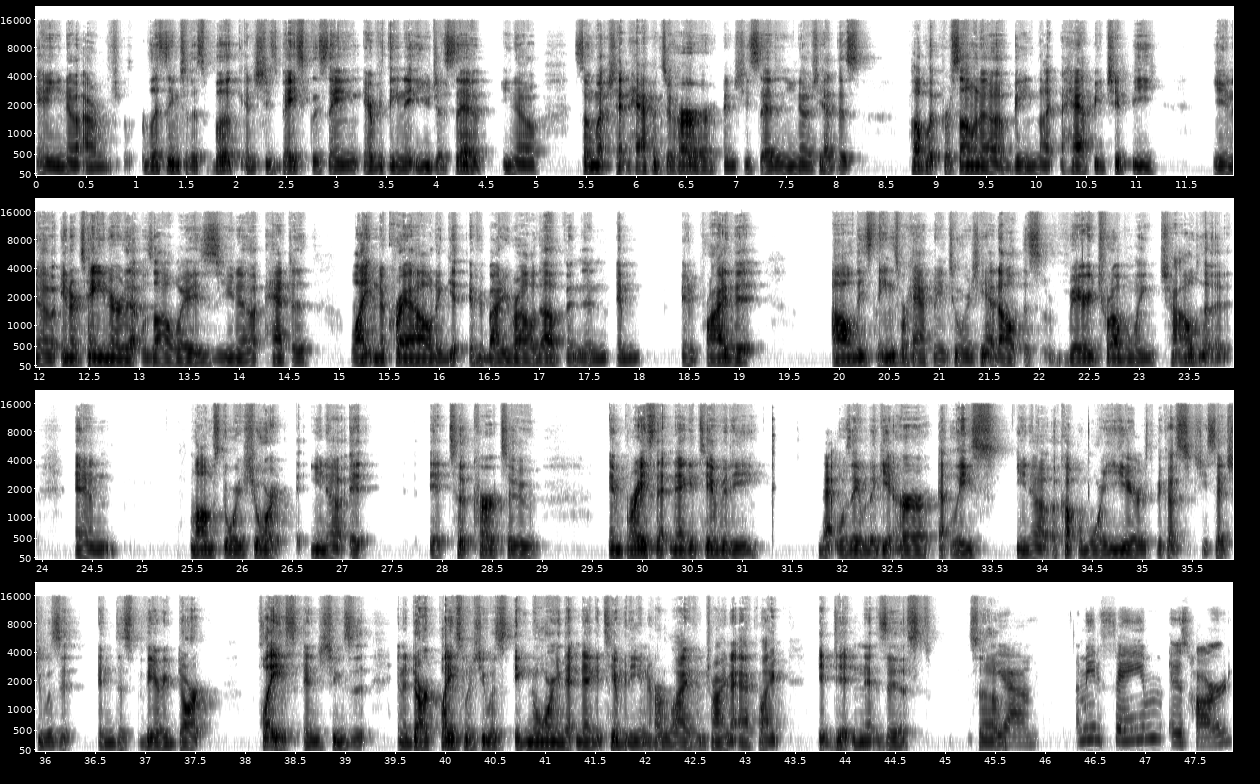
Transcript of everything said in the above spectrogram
And, you know, I'm listening to this book and she's basically saying everything that you just said, you know, so much had happened to her. And she said, and you know, she had this public persona of being like the happy, chippy, you know, entertainer that was always, you know, had to lighten the crowd and get everybody riled up. And then in, in private, all these things were happening to her. She had all this very troubling childhood. And long story short, you know, it it took her to embrace that negativity that was able to get her at least, you know, a couple more years because she said she was in this very dark place and she was in a dark place when she was ignoring that negativity in her life and trying to act like it didn't exist. So Yeah. I mean, fame is hard.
